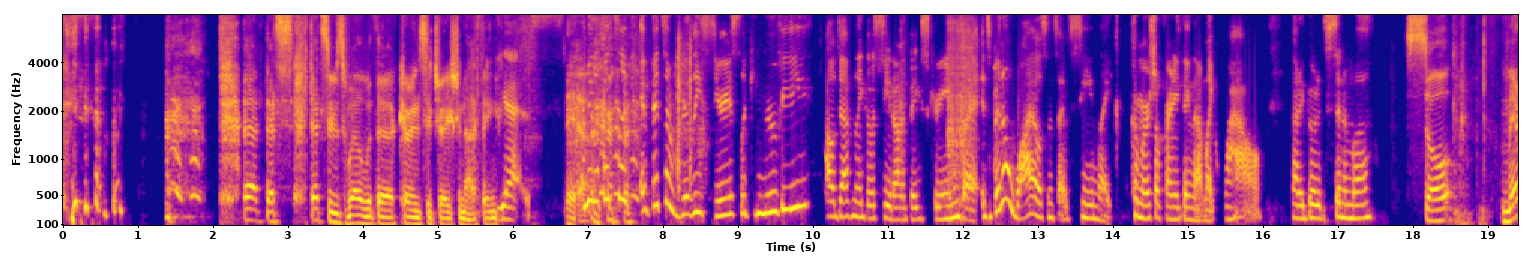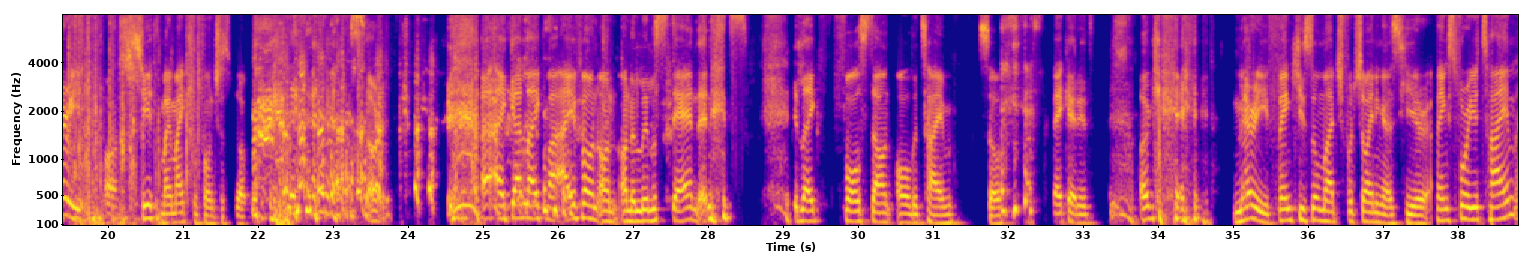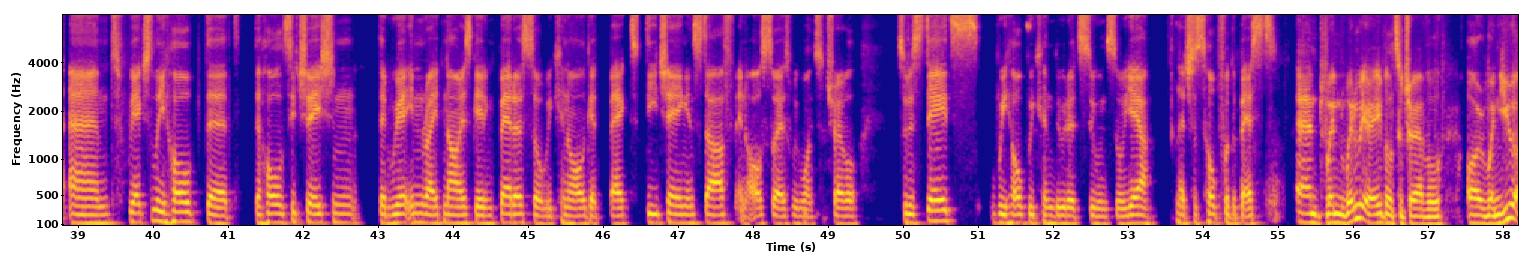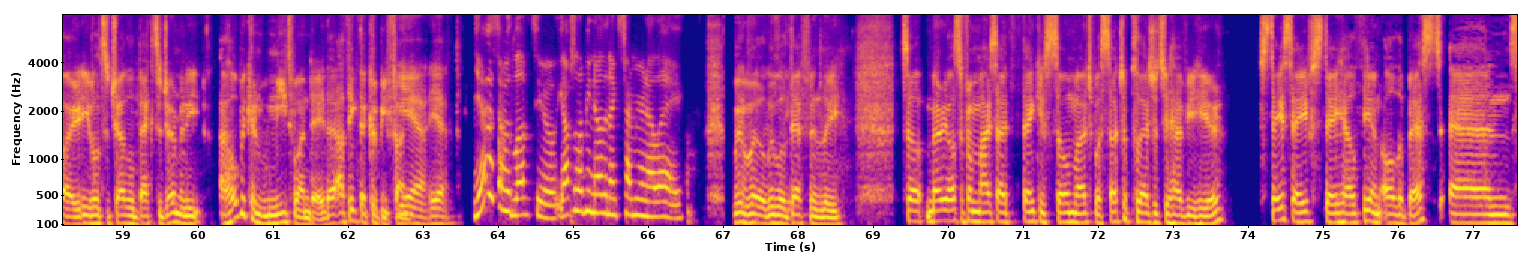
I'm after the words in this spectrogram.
that that's that suits well with the current situation, I think. Yes. I mean, if it's like if it's a really serious looking movie, I'll definitely go see it on a big screen. But it's been a while since I've seen like commercial for anything that I'm like, wow, gotta go to the cinema. So, Mary, oh shit, my microphone just broke. Sorry. I, I got like my iPhone on on a little stand and it's it like falls down all the time. So back at it. Okay. Mary, thank you so much for joining us here. Thanks for your time. And we actually hope that the whole situation that we're in right now is getting better so we can all get back to DJing and stuff. And also, as we want to travel to the States, we hope we can do that soon. So, yeah, let's just hope for the best. And when when we are able to travel, or when you are able to travel back to Germany, I hope we can meet one day. That I think that could be fun. Yeah, yeah. Yes, I would love to. You have to let me know the next time you're in LA. We will. We will Definitely. So, Mary, also from my side, thank you so much. It was such a pleasure to have you here. Stay safe, stay healthy, and all the best. And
